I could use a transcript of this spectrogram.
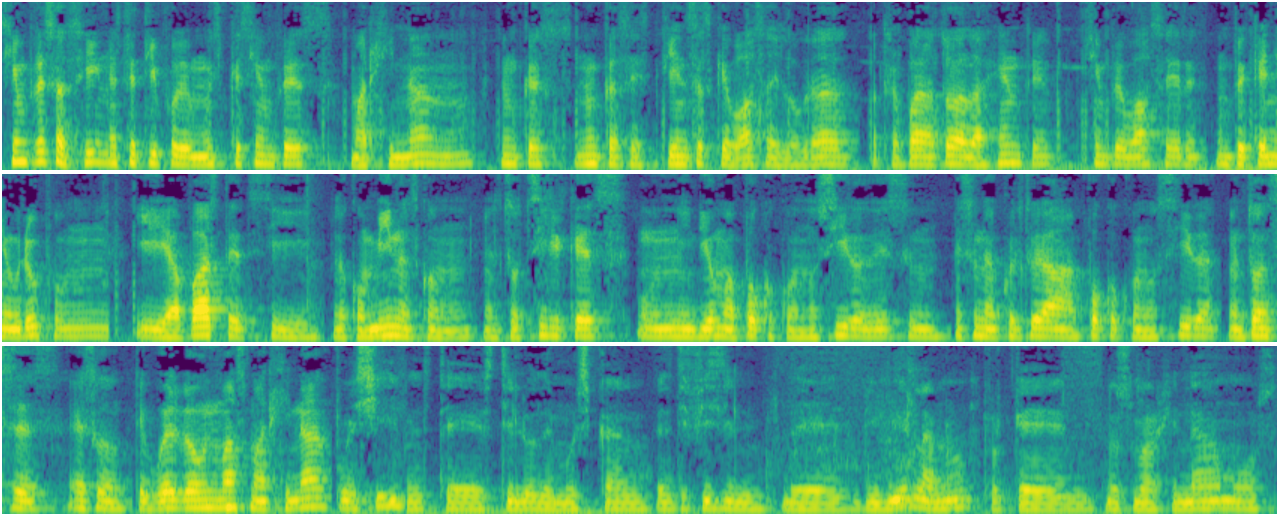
siempre es así, este tipo de música siempre es marginal, ¿no? Nunca, es, nunca se, piensas que vas a lograr atrapar a toda la gente, siempre va a ser un pequeño grupo, y aparte si lo combinas con el tzotzil, que es un idioma poco conocido, es, es una cultura poco conocida, entonces eso te vuelve aún más marginal. Pues sí, este estilo de música es difícil de vivirla, ¿no? Porque nos marginamos,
